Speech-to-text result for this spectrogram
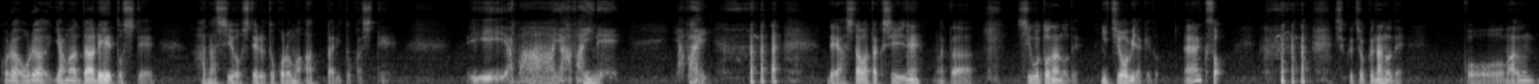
これは俺は山田霊として話をしてるところもあったりとかして。いや、まあ、やばいね。やばい。で、明日私ね、また仕事なので、日曜日だけど、えー、くそ。宿直なので、こう、まあ、うん、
